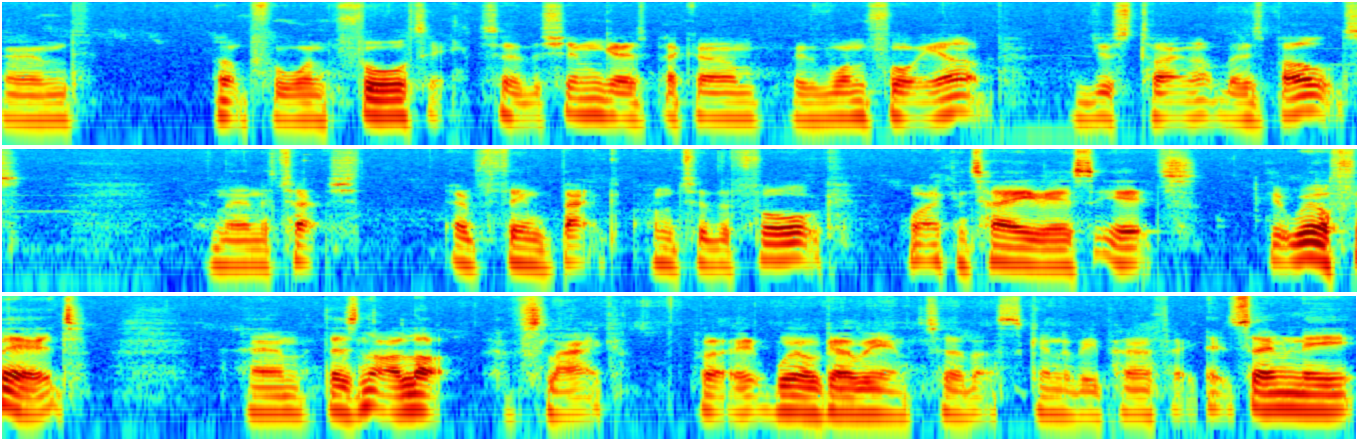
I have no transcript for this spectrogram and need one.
and up for 140. So the shim goes back on with 140 up just tighten up those bolts and then attach everything back onto the fork. What I can tell you is it's it will fit. Um, there's not a lot of slack, but it will go in, so that's going to be perfect. It's only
